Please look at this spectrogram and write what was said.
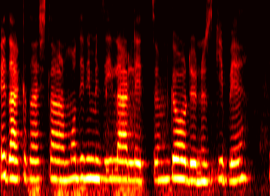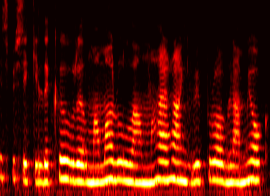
Evet arkadaşlar modelimizi ilerlettim. Gördüğünüz gibi hiçbir şekilde kıvrılma, marullanma herhangi bir problem yok.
